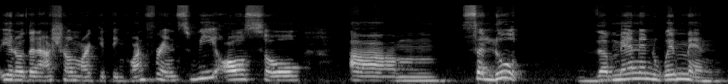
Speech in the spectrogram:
you know the national marketing conference, we also um, salute the men and women,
